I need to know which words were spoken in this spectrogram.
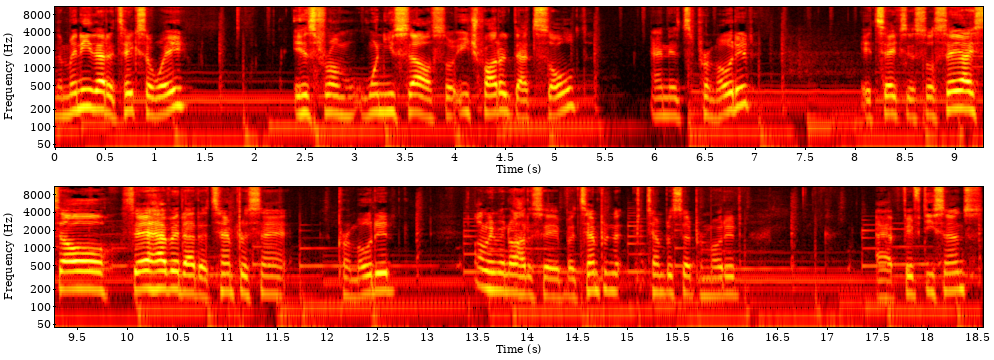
the money that it takes away is from when you sell. So each product that's sold and it's promoted it takes it. So say i sell say i have it at a 10% promoted. I don't even know how to say it but 10%, 10% promoted at 50 cents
